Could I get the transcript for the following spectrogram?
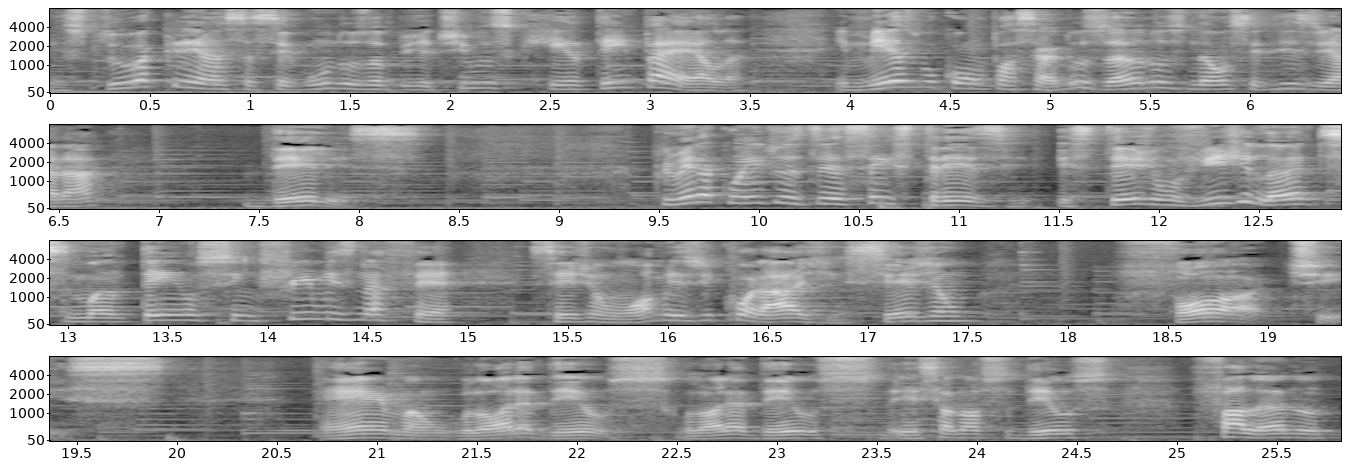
Instrua a criança segundo os objetivos que tem para ela, e mesmo com o passar dos anos não se desviará deles. 1 Coríntios 16, 13: Estejam vigilantes, mantenham-se firmes na fé, sejam homens de coragem, sejam fortes. É, irmão, glória a Deus, glória a Deus. Esse é o nosso Deus falando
